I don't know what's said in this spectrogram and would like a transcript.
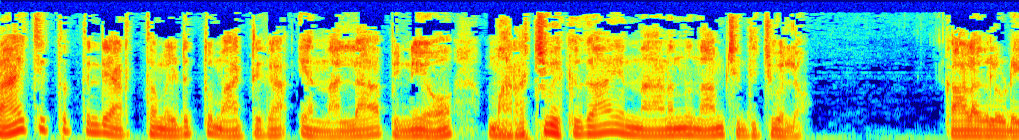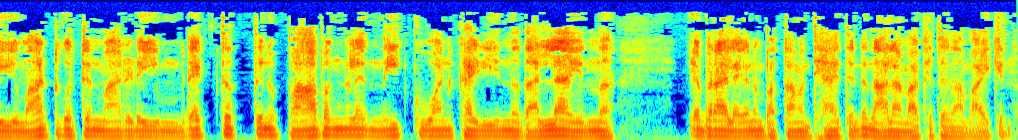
പ്രായച്ചിത്തത്തിന്റെ അർത്ഥം എടുത്തു മാറ്റുക എന്നല്ല പിന്നെയോ മറച്ചുവെക്കുക എന്നാണെന്ന് നാം ചിന്തിച്ചുവല്ലോ. കാളകളുടെയും ആട്ടുകൊറ്റന്മാരുടെയും രക്തത്തിന് പാപങ്ങളെ നീക്കുവാൻ കഴിയുന്നതല്ല എന്ന് എബ്രാലേഖനം പത്താം അധ്യായത്തിന്റെ നാലാം വാക്യത്തിൽ നാം വായിക്കുന്നു.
